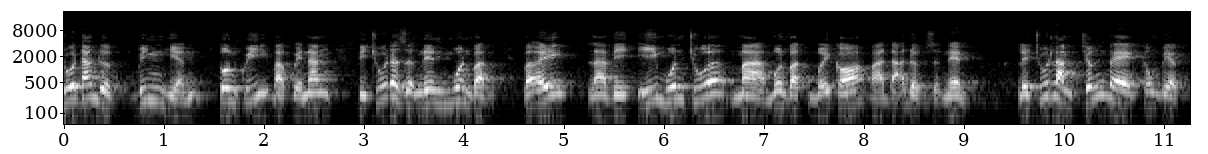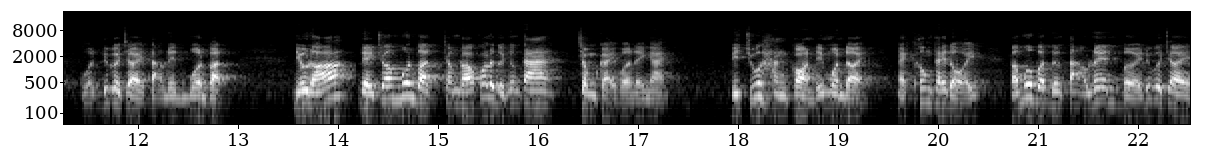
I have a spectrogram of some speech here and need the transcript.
Chúa đáng được vinh hiển, tôn quý và quyền năng vì Chúa đã dựng nên muôn vật và ấy là vì ý muốn Chúa mà muôn vật mới có và đã được dựng nên. Lời Chúa làm chứng về công việc của Đức Chúa Trời tạo nên muôn vật. Điều đó để cho muôn vật trong đó có là người chúng ta trông cậy vào nơi Ngài. Vì Chúa hằng còn đến muôn đời, Ngài không thay đổi và muôn vật được tạo lên bởi Đức Chúa Trời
